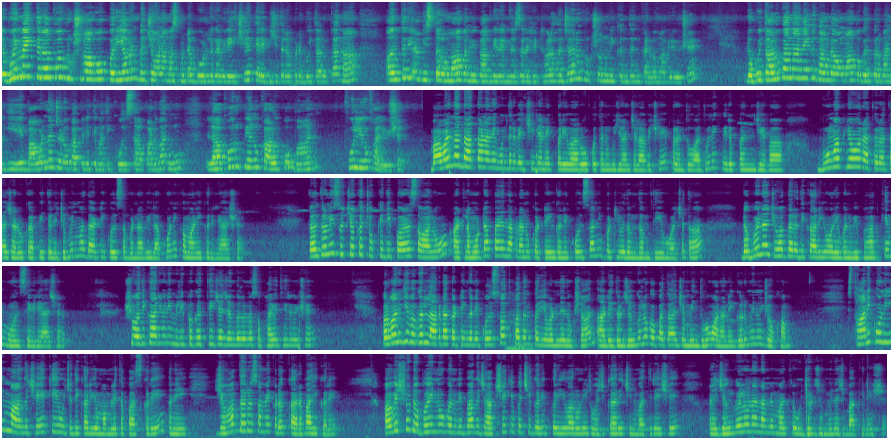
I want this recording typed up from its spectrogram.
ડભોઈમાં એક તરફ વૃક્ષ વાવો, પર્યાવરણ બચાવવાના મસમોટા બોર્ડ લગાવી રહી છે, ત્યારે બીજી તરફ ડભોઈ તાલુકાના અંતરિયાળ વિસ્તારોમાં વન વિભાગની રેમ નજર હેઠળ હજારો વૃક્ષોનું નિકંદન કાઢવામાં આવી રહ્યું છે. ડભોઈ તાલુકાના અનેક ગામડાઓમાં વગર પરવાનગીએ બાવળના જડો કાપીને તેમાંથી કોલસા પાડવાનું લાખો રૂપિયાનું કાળું કૌભાંડ ફૂલ્યું ફાલ્યું છે. બાવળના દાંતણ અને ગુંદર વેચીને અનેક પરિવારો પોતાનું ગુજરાન ચલાવે છે, પરંતુ આધુનિક વીરપન જેવા ભૂમાફિયાઓ રાતોરાત આ ઝાડુ કાપી તેને જમીનમાં દાટી કોલસા બનાવી લાખોની કમાણી કરી રહ્યા છે. તંત્રની સૂચક ચૂકીદી પર સવાલો, આટલા મોટા પાયે લાકડાનું કટિંગ અને કોલસાની ભઠ્ઠીઓ ધમધમતી હોવા છતાં, ડભોઈના જવાબદાર અધિકારીઓ અને વન વિભાગ કેમ મૌન સેવી રહ્યા છે? શું અધિકારીઓની મિલીભગતથી જ્યાં જંગલોનો સફાયો થઈ રહ્યો છે? પરવાનગી વગર લાકડા કટિંગ અને કોલસા ઉત્પાદન પર્યાવરણને નુકસાન, આડેધડ જંગલો કપાતા જમીન ધોવાણ અને ગરમીનું જોખમ. સ્થાનિકોની માંગ છે કે ઉચ્ચ અધિકારીઓ મામલે તપાસ કરે અને જવાબદારો સામે કડક કાર્યવાહી કરે. હવે શું ડભોઈનું વન વિભાગ જાગશે કે પછી ગરીબ પરિવારોની રોજગારી છીનવાતી રહેશે અને જંગલોના નામે માત્ર ઉજ્જડ જમીન જ બાકી રહેશે.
